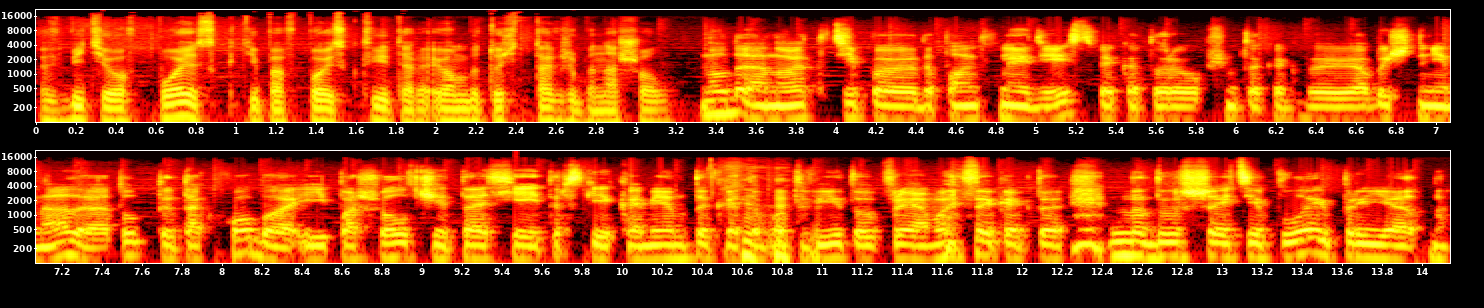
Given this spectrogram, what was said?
вбить его в поиск, типа в поиск Твиттера, и он бы точно так же бы нашел. Ну да, но это типа дополнительное действие, которое, в общем-то, как бы обычно не надо, а тут ты так хоба и пошел читать хейтерские комменты к этому твиту, прямо это как-то на душе тепло и приятно.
